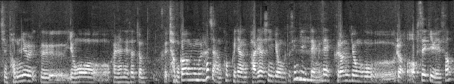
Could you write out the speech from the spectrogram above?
지금 법률 그 용어 관련해서 좀 그 점검을 하지 않고 그냥 발의하시는 경우도 생기기 때문에 그런 경우를 없애기 위해서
